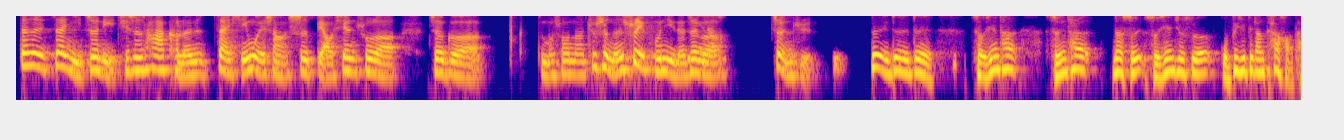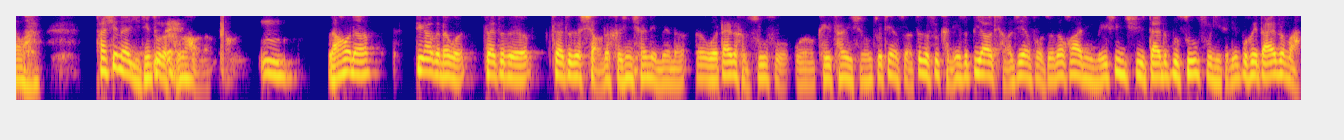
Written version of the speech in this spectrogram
但是在你这里，其实他可能在行为上是表现出了这个怎么说呢？就是能说服你的这个证据。对对对，首先他，首先他，那首首先就是说我必须非常看好他嘛，他现在已经做得很好了。嗯，然后呢？第二个呢，我在这个在这个小的核心圈里面呢，呃，我待着很舒服，我可以参与其中做建设，这个是肯定是必要条件，否则的话你没兴趣，待着不舒服，你肯定不会待着嘛。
